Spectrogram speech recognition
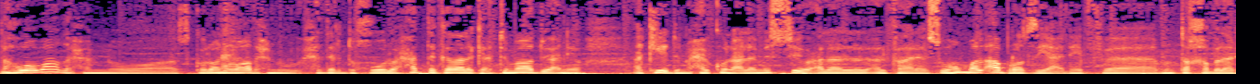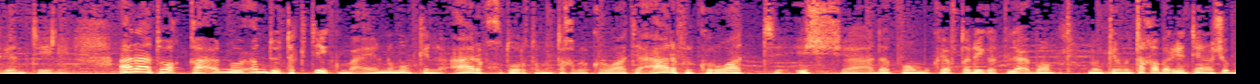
ده هو واضح إنه سكالوني واضح إنه حذر دخوله حتى كذلك اعتماده يعني أكيد إنه حيكون على ميسي وألفاريز وهم الأبرز يعني في منتخب الأرجنتيني. أنا أتوقع إنه عنده تكتيك معين إنه ممكن عارف خطورة المنتخب الكرواتي عارف الكروات إيش هدفهم وكيف طريقة لعبهم. ممكن المنتخب الارجنتيني أشوف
